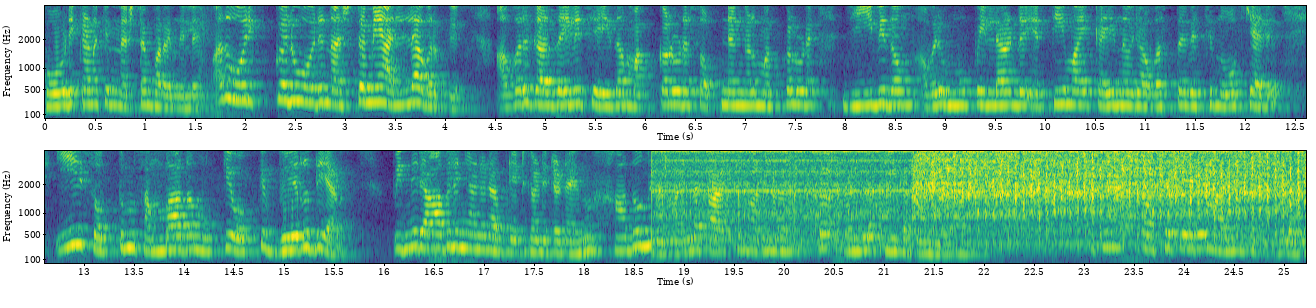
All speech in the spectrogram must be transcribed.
കോടിക്കണക്കിന് നഷ്ടം പറയുന്നില്ലേ? അത് ഒരിക്കലും ഒരു നഷ്ടമേ അല്ല അവർക്ക്. അവർ ഗസയിൽ ചെയ്ത മക്കളുടെ സ്വപ്നങ്ങൾ മക്കളുടെ ജീവിതവും അവർ ഉമ്മുപ്പ ഇല്ലാണ്ട് എത്തിയുമായി കഴിയുന്ന ഒരു അവസ്ഥ വെച്ച് നോക്കിയാൽ ഈ സ്വത്തും സമ്പാദം ഒക്കെ ഒക്കെ വെറുതെയാണ്. ഇന്ന് രാവിലെ ഞാനൊരു അപ്ഡേറ്റ് കണ്ടിട്ടുണ്ടായിരുന്നു. അതൊന്നും നല്ല കാറ്റും അതിനൊക്കെ നല്ല തീ കത്തുന്നുണ്ട് പക്ഷേ കുറച്ച് പേര് മരണപ്പെട്ടിട്ടുള്ളത്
